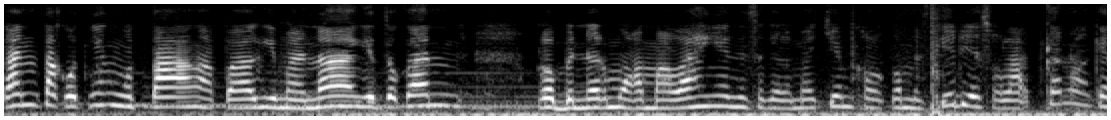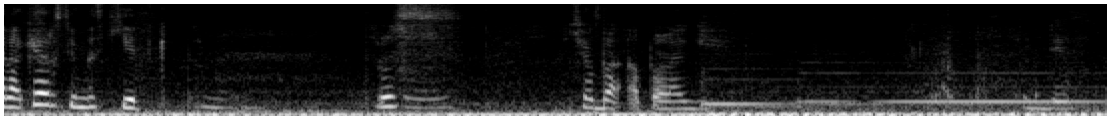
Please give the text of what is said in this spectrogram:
Kan takutnya ngutang apa gimana gitu kan. Nggak benar mau amalahnya dan segala macam kalau ke masjid dia sholat. Kan laki-laki harus di masjid gitu. terus coba apa lagi? Udah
